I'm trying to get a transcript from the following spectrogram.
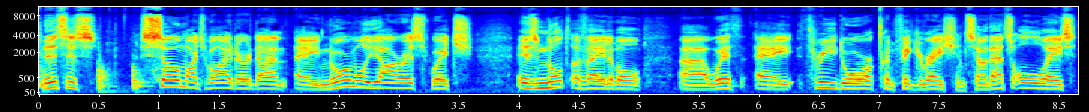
This is so much wider than a normal Yaris, which is not available uh, with a three-door configuration. So that's always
